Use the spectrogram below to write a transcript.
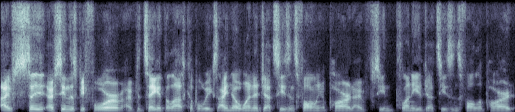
have seen I've seen this before. I've been saying it the last couple weeks. I know when a Jet season's falling apart. I've seen plenty of Jet seasons fall apart.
